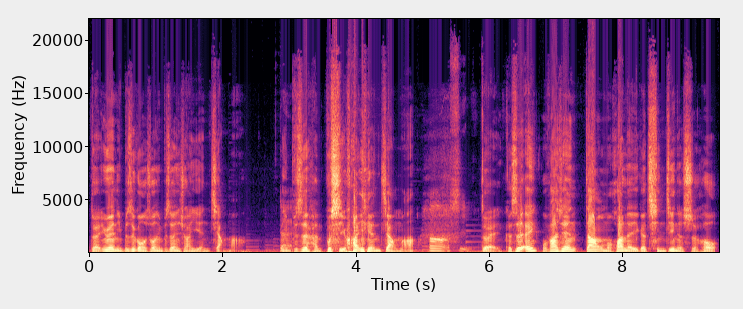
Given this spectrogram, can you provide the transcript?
对，因为你不是跟我说你不是很喜欢演讲吗？对你不是很不喜欢演讲吗？嗯，是。对，可是哎，我发现当我们换了一个情境的时候，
